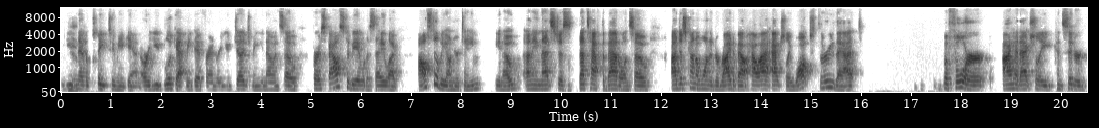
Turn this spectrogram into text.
you'd Yeah. never speak to me again or you'd look at me different or you'd judge me, you know. And so for a spouse to be able to say like I'll still be on your team, you know. I mean, that's just that's half the battle. And so I just kind of wanted to write about how I actually walked through that before I had actually considered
